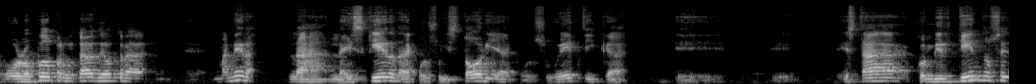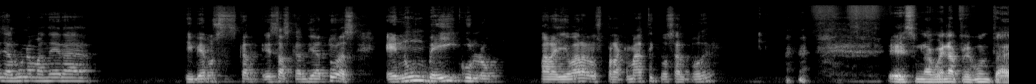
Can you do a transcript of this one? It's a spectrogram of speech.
o lo puedo preguntar de otra eh, manera, la, izquierda con su historia, con su ética, eh, eh, está convirtiéndose de alguna manera, si vemos esas, candidaturas, en un vehículo para llevar a los pragmáticos al poder? Es una buena pregunta,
